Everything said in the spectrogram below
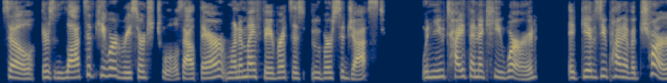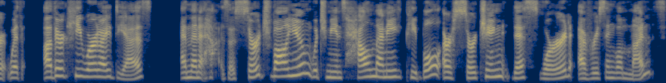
So there's lots of keyword research tools out there. One of my favorites is Uber Suggest. When you type in a keyword, it gives you kind of a chart with other keyword ideas. And then it has a search volume, which means how many people are searching this word every single month.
